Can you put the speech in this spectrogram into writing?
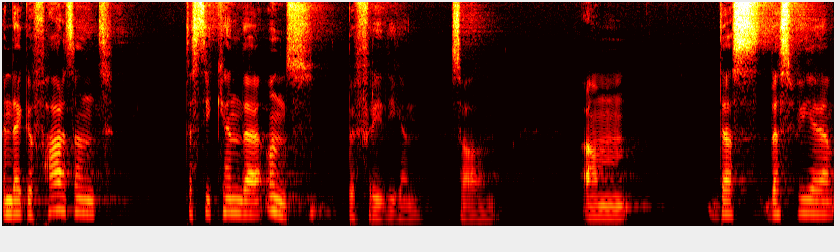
in der Gefahr sind, dass die Kinder uns befriedigen sollen. Ähm, dass, dass, wir,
